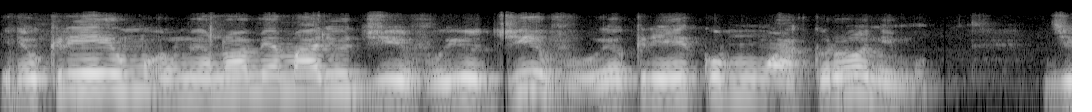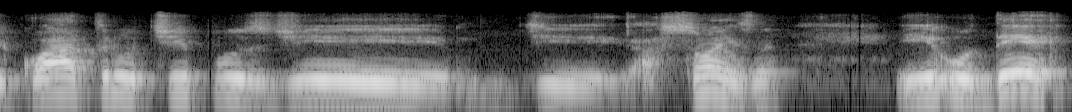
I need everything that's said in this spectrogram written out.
Eu criei, um, o meu nome é Mário Divo, e o Divo eu criei como um acrônimo de quatro tipos de, de ações, né? E o D,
